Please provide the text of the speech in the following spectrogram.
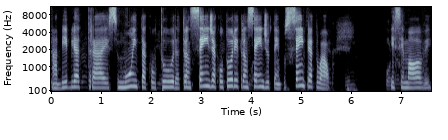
A Bíblia traz muita cultura, transcende a cultura e transcende o tempo, sempre atual. e se move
